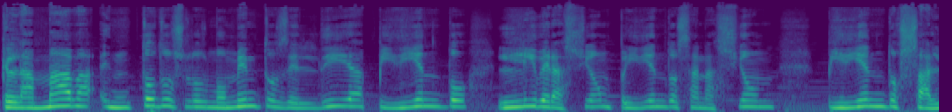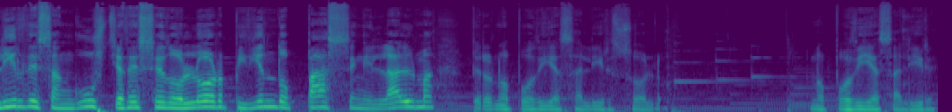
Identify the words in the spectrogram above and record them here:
clamaba en todos los momentos del día pidiendo liberación, pidiendo sanación, pidiendo salir de esa angustia, de ese dolor, pidiendo paz en el alma, pero no podía salir solo. No podía salir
